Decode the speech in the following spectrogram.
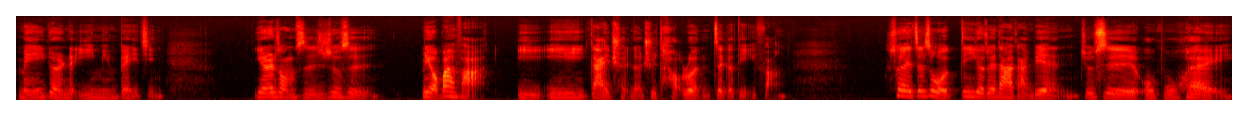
每一个人的移民背景，言而总之就是没有办法以一概全的去讨论这个地方，所以这是我第一个最大的改变，就是我不会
